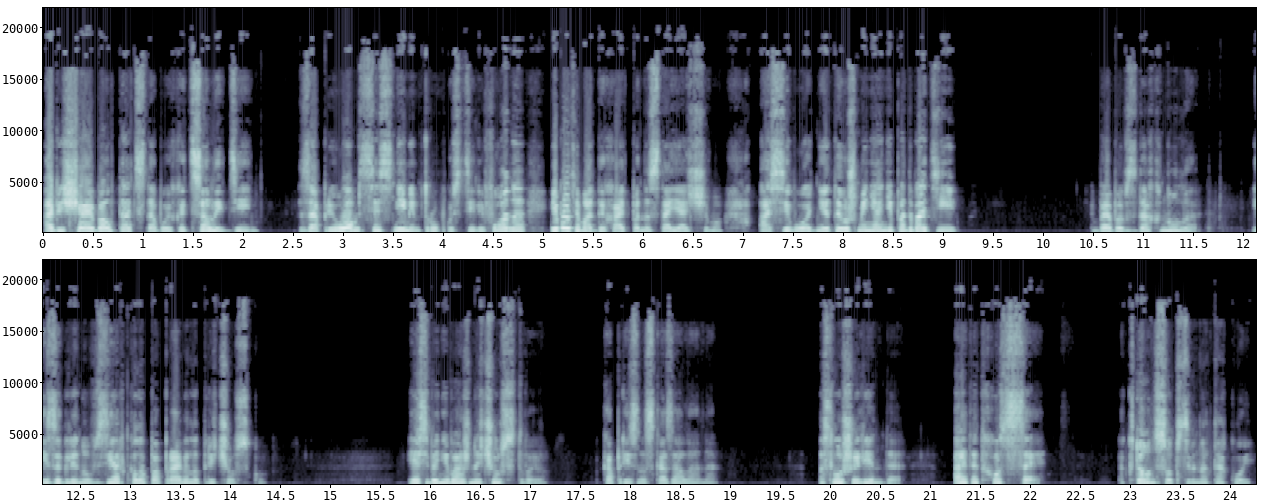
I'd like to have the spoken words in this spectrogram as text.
Обещаю болтать с тобой хоть целый день. Запремся, снимем трубку с телефона и будем отдыхать по-настоящему. А сегодня ты уж меня не подводи. Беба вздохнула и, заглянув в зеркало, поправила прическу. — Я себя неважно чувствую, — капризно сказала она. — Слушай, Линда, а этот Хосе, кто он, собственно, такой?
